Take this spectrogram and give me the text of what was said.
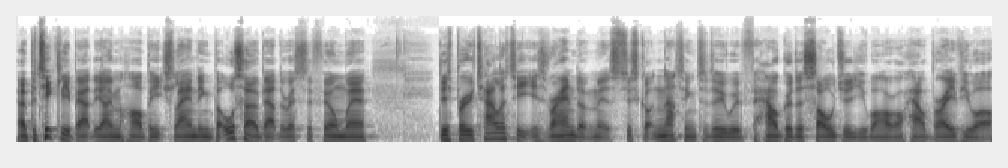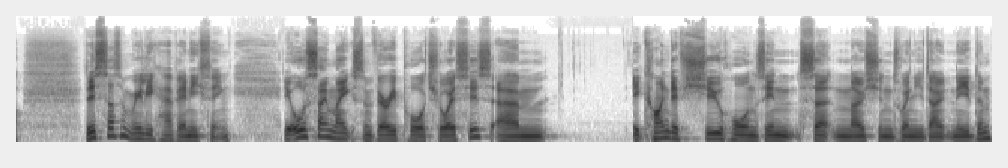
uh, particularly about the Omaha Beach landing, but also about the rest of the film where this brutality is random. It's just got nothing to do with how good a soldier you are or how brave you are. This doesn't really have anything. It also makes some very poor choices. Um, it kind of shoehorns in certain notions when you don't need them.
